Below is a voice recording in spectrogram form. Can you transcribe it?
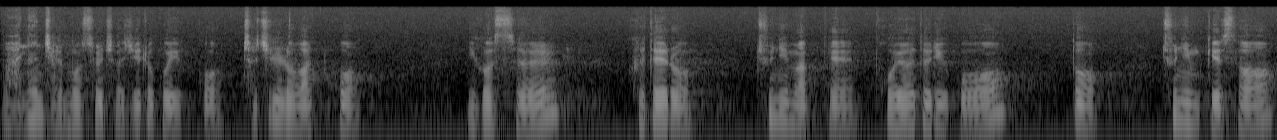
많은 잘못을 저지르고 있고 저질러 왔고 이것을 그대로 주님 앞에 보여드리고 또 주님께서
